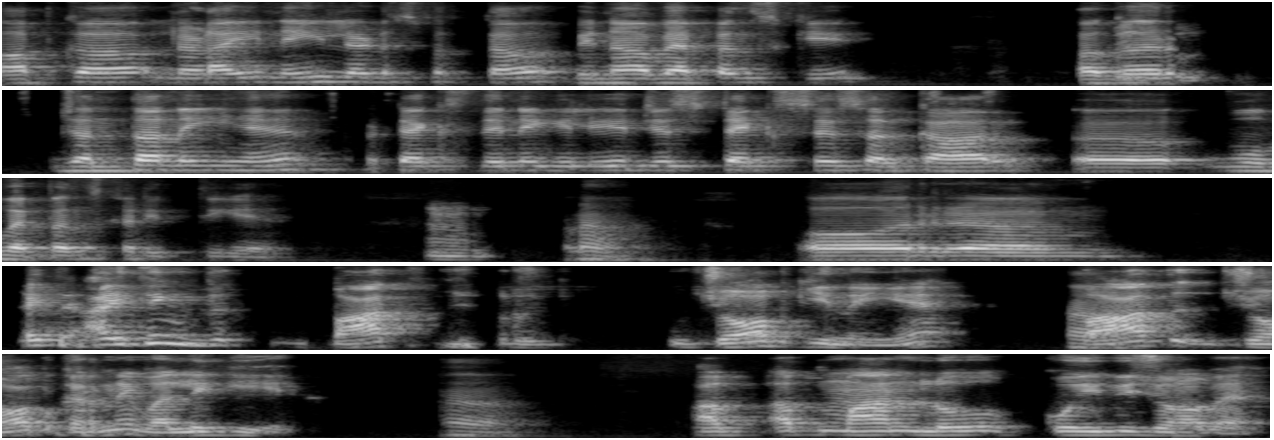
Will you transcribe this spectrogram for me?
आपका लड़ाई नहीं लड़ सकता बिना वेपन्स के। अगर जनता नहीं है टैक्स देने के लिए जिस टैक्स से सरकार वो वेपन्स खरीदती है। है हम्म ना? और आई थिंक बात जॉब की नहीं है हाँ। बात जॉब करने वाले की है। हाँ। अब अब मान लो कोई भी जॉब है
